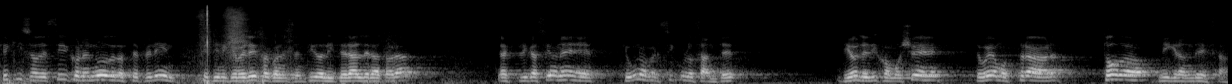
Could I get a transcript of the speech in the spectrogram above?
¿Qué quiso decir con el nudo de los tefilín? ¿Qué tiene que ver eso con el sentido literal de la Torah? La explicación es que unos versículos antes, Dios le dijo a Moshe, te voy a mostrar toda mi grandeza,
